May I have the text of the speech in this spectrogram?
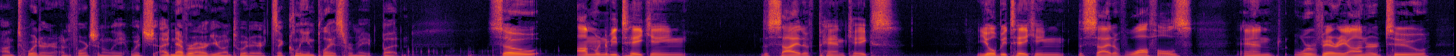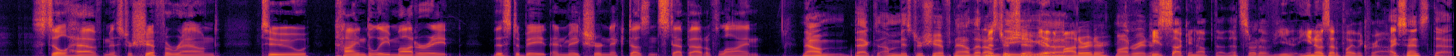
on Twitter, unfortunately, which I never argue on Twitter. It's a clean place for me. But So I'm going to be taking the side of pancakes. You'll be taking the side of waffles. And we're very honored to still have Mr. Schiff around to kindly moderate this debate and make sure Nick doesn't step out of line. Now I'm back to I'm Mr. Schiff now that I'm Mr. the Schiff, yeah, the uh, moderator, moderator. he's sucking up though. That's sort of you, he knows how to play the crowd. I sensed that.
